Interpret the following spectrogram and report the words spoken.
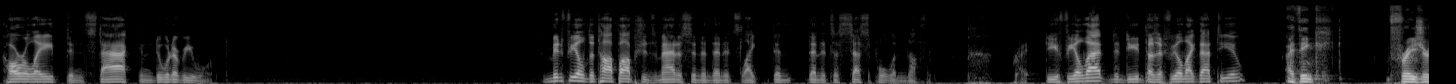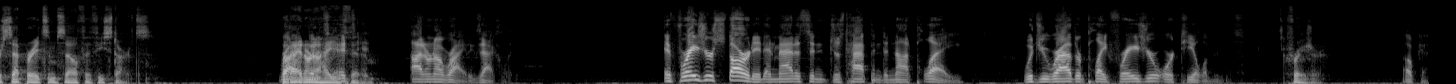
correlate and stack and do whatever you want. Midfield, the top option's Maddison, and then it's like then then it's a cesspool and nothing. Right. Do you feel that? Do you, does it feel like that to you? I think Fraser separates himself if he starts, but I don't know how you fit him. I don't know. Right, exactly. If Fraser started and Maddison just happened to not play, would you rather play Fraser or Tielemans? Fraser. Okay,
